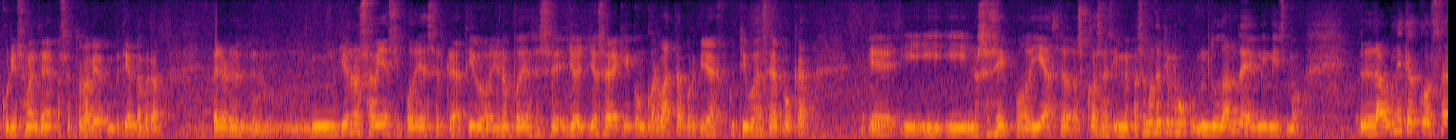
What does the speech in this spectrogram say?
Curiosamente me pasé toda la vida compitiendo, pero, pero yo no sabía si podía ser creativo. Yo, no podía ser, yo, yo sabía que con corbata, porque yo era ejecutivo en esa época, eh, y, no sé si podía hacer otras cosas. Y me pasé mucho tiempo dudando de mí mismo. La única cosa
